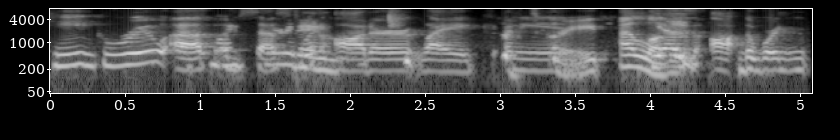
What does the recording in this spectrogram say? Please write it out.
he grew up obsessed with animal. otter. Like, I mean, great. I love he has o- the word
